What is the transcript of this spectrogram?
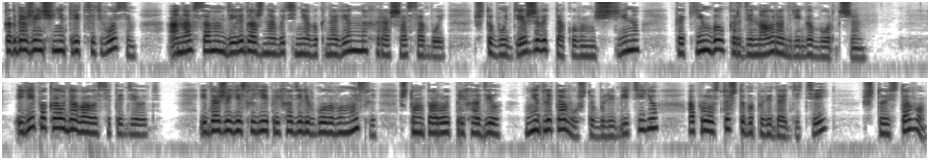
Когда женщине 38, она в самом деле должна быть необыкновенно хороша собой, чтобы удерживать такого мужчину, каким был кардинал Родриго Борджи. И ей пока удавалось это делать. И даже если ей приходили в голову мысли, что он порой приходил не для того, чтобы любить ее, а просто чтобы повидать детей, что из того?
